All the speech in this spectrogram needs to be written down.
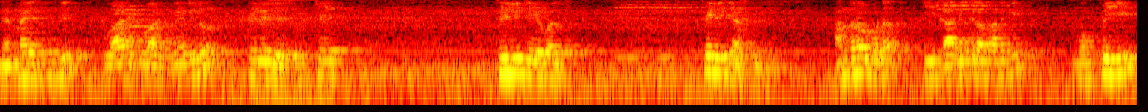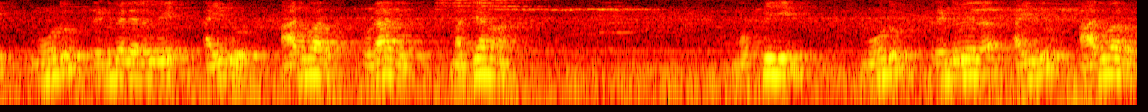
నిర్ణయిస్తుంది. వారికి వారి పేర్లు తెలియజేసి చే- తెలియజేయవలసి తెలియజేస్తుంది. అందరూ కూడా ఈ కార్యక్రమానికి ముప్పై మూడు రెండు వేల ఇరవై ఐదు ఆదివారం ఉగాది మధ్యాహ్నం ముప్పై మూడు రెండు వేల ఐదు ఆదివారం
